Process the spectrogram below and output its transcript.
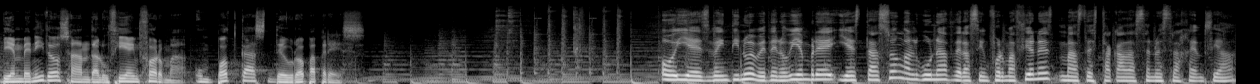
Bienvenidos a Andalucía Informa, un podcast de Europa Press. Hoy es 29 de noviembre y estas son algunas de las informaciones más destacadas en nuestra agencia.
